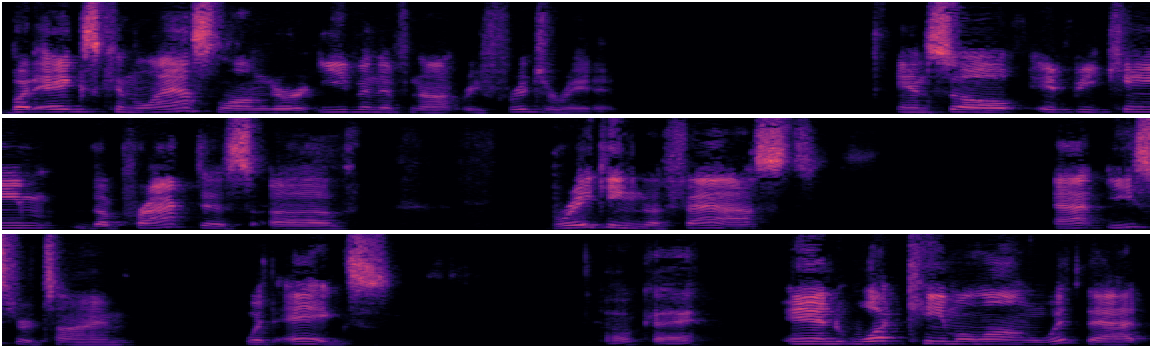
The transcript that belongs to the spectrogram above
But eggs can last longer even if not refrigerated. And so it became the practice of breaking the fast at Easter time with eggs. Okay. And what came along with that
